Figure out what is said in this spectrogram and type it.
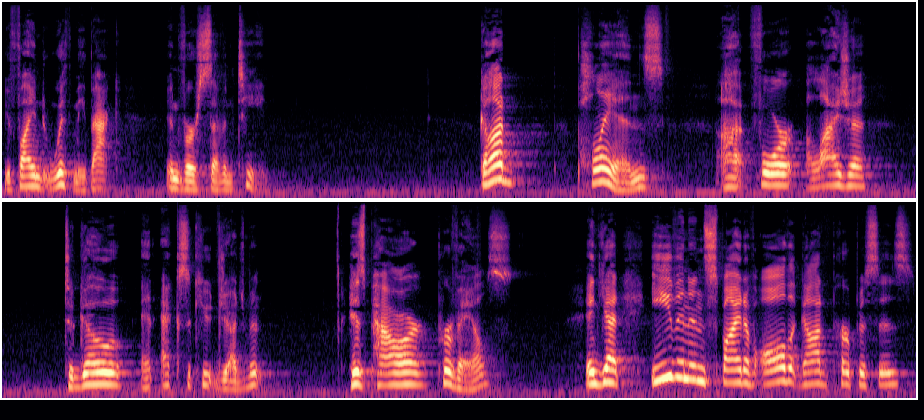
You find with me back in verse 17. God plans uh, for Elijah to go and execute judgment his power prevails. And yet, even in spite of all that God purposes,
